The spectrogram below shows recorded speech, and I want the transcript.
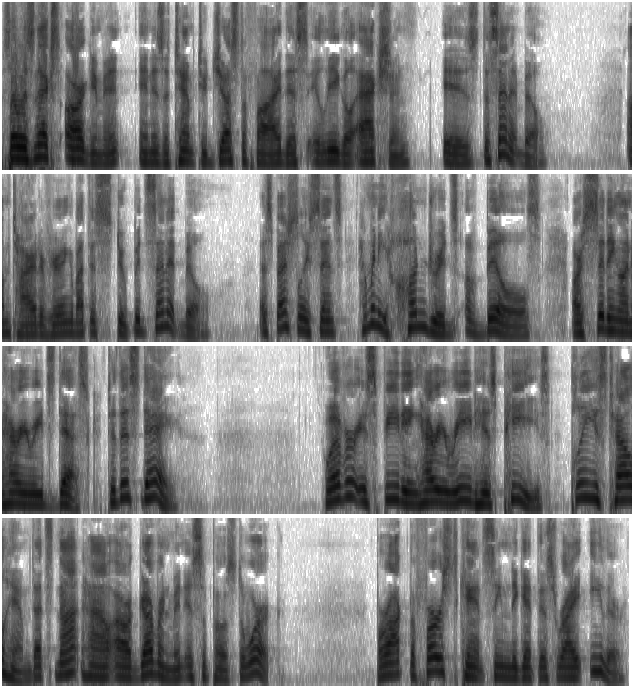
So his next argument in his attempt to justify this illegal action is the Senate bill. I'm tired of hearing about this stupid Senate bill, especially since how many hundreds of bills are sitting on Harry Reid's desk to this day? Whoever is feeding Harry Reid his peas, please tell him that's not how our government is supposed to work. Barack the First can't seem to get this right either.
